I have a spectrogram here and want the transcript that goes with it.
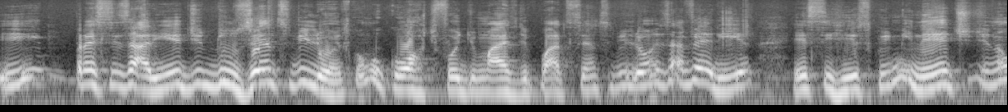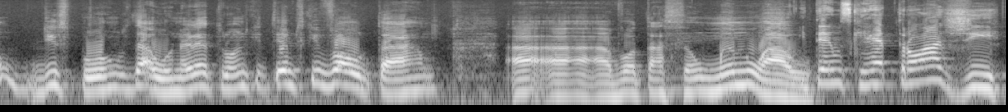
e precisaria de 200 milhões. Como o corte foi de mais de 400 milhões, haveria esse risco iminente de não dispormos da urna eletrônica e temos que voltar a, a, a, votação manual. E temos que retroagir,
